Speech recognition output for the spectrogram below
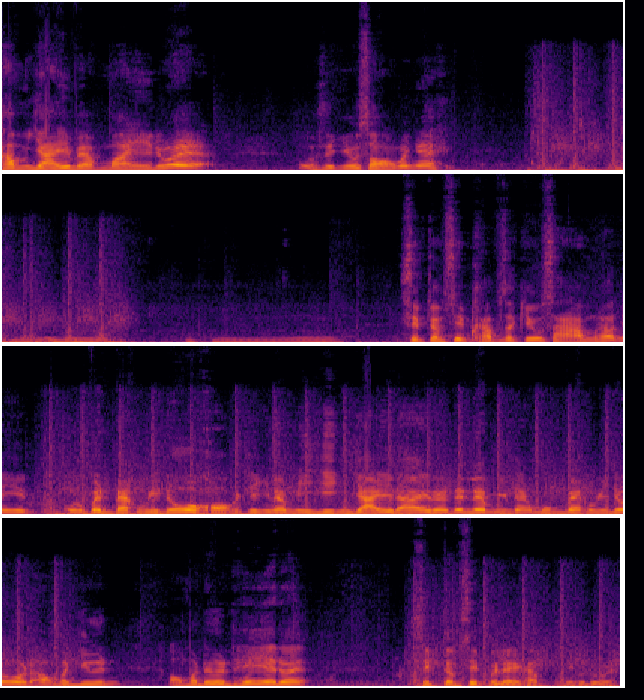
ทำใยแบบใหม่ด้วย โอ้สกิลสองเป็นไงสิบเต็มสิบครับ สกิลสามครับนี่เป็นแบ็กวีดโดของจริงแล้วมียิงใยได้ด้วยนี่เริ่มมีแมงมุมแบ็กวีโดแล้วออกมายืนออกมาเดินเท่ด้วยสิบเต็มสิบไปเลยครับนี่มาดูนะ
